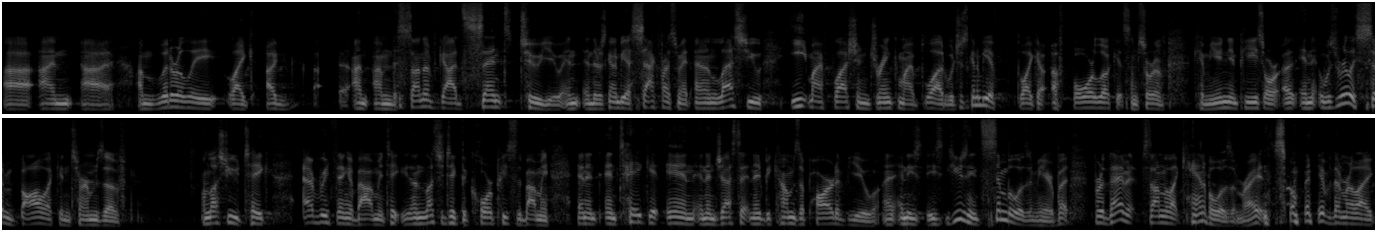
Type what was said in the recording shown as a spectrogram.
uh, I'm uh, I'm literally like a I'm, I'm, the Son of God sent to you, and, and there's going to be a sacrifice made. And unless you eat my flesh and drink my blood, which is going to be a, like a, a forelook at some sort of communion piece, or a, and it was really symbolic in terms of unless you take everything about me, take, unless you take the core pieces about me and, and take it in and ingest it, and it becomes a part of you. And, and he's, he's, using symbolism here, but for them, it sounded like cannibalism, right? And so many of them are like,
